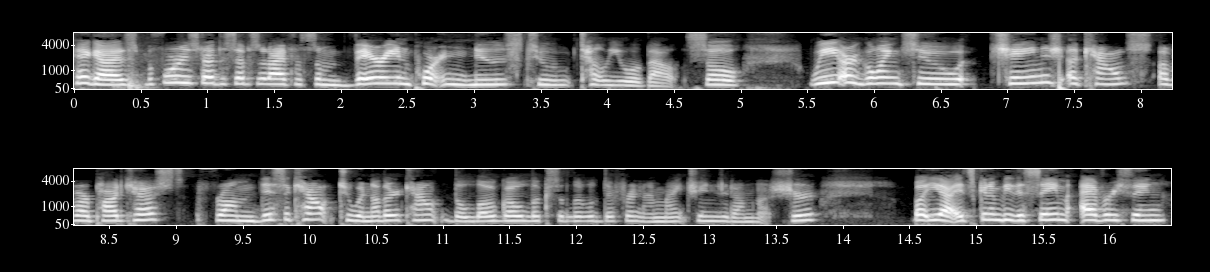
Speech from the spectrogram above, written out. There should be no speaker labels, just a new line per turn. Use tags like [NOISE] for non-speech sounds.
Hey guys, before we start this episode, I have some very important news to tell you about. So, we are going to change accounts of our podcast from this account to another account. The logo looks a little different. I might change it, I'm not sure. But yeah, it's going to be the same everything,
